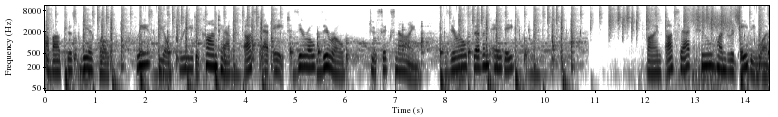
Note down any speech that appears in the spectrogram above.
about this vehicle, please feel free to contact us at 800-269-0788. Find us at 281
